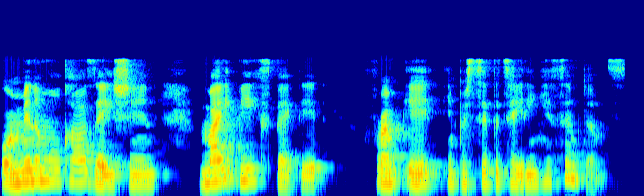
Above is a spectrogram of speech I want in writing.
or minimal causation might be expected from it in precipitating his symptoms.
